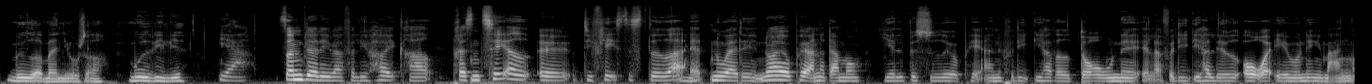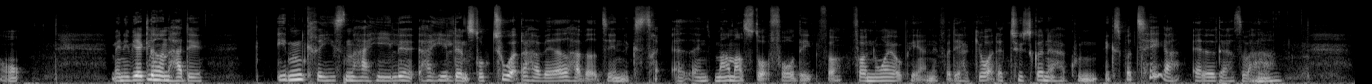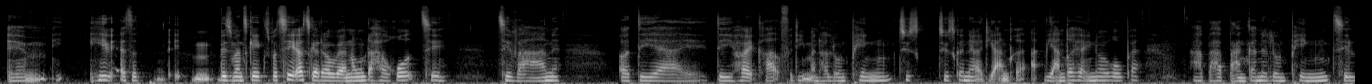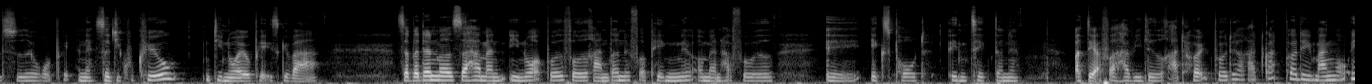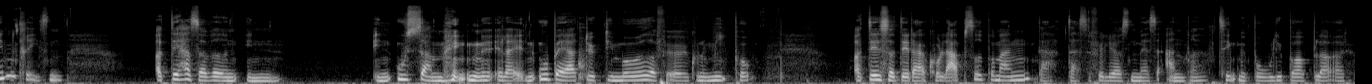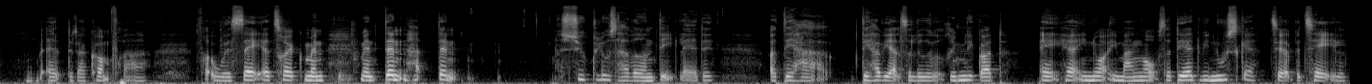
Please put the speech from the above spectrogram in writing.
møder man jo så modvilje. Ja, sådan bliver det i hvert fald i høj grad præsenteret øh, de fleste steder, mm. at nu er det nordeuropæerne, der må hjælpe sydeuropæerne, fordi de har været dogne, eller fordi de har levet over evne i mange år. Men i virkeligheden har det, inden krisen, har hele, har hele den struktur, der har været, har været til en, ekstre, altså en meget, meget stor fordel for, for nordeuropæerne, for det har gjort, at tyskerne har kunnet eksportere alle deres varer. Mm. Øhm, hele, altså, hvis man skal eksportere, skal der jo være nogen, der har råd til til varerne. Og det er, øh, det er i høj grad, fordi man har lånt penge, tysk, tyskerne og de andre, vi andre her i Nordeuropa, har bare bankerne lånt penge til sydeuropæerne, så de kunne købe de nordeuropæiske varer. Så på den måde, så har man i nord både fået renterne fra pengene, og man har fået øh, eksportindtægterne. Og derfor har vi levet ret højt på det, og ret godt på det i mange år inden krisen. Og det har så været en, en, en usammenhængende, eller en ubæredygtig måde at føre økonomi på. Og det er så det, der er kollapset på mange. Der, der er selvfølgelig også en masse andre ting med boligbobler og alt det, der kom fra, fra USA er tryk. Men, men den, den cyklus har været en del af det, og det har, det har vi altså levet rimelig godt af her i Nord i mange år. Så det, at vi nu skal til at betale,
